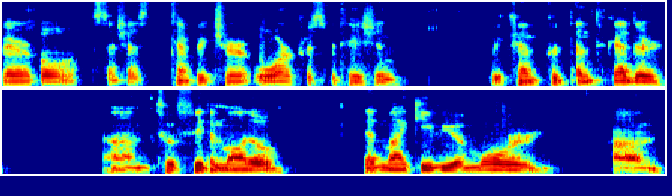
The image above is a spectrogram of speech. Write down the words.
variable such as temperature or precipitation, we can put them together um, to fit a model that might give you a more um,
